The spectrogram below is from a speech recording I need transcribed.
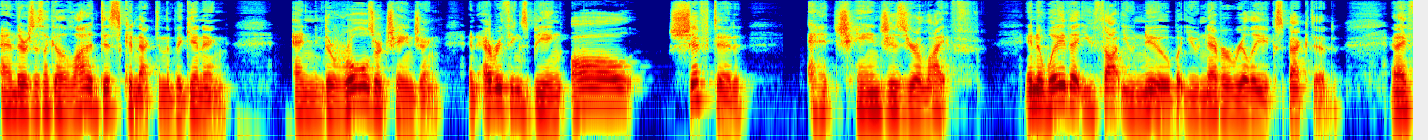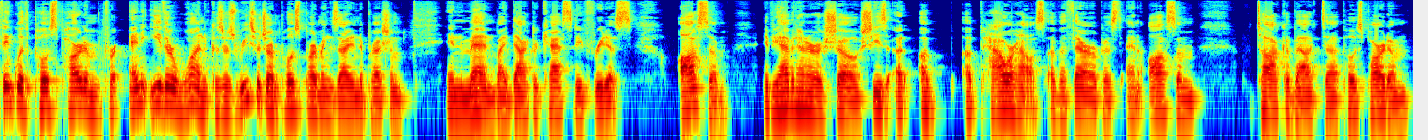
And there's just like a lot of disconnect in the beginning. And the roles are changing and everything's being all shifted and it changes your life in a way that you thought you knew, but you never really expected. And I think with postpartum for any either one, because there's research on postpartum anxiety and depression in men by Dr. Cassidy Freitas. Awesome. If you haven't had her show, she's a, a, a powerhouse of a therapist and awesome talk about uh, postpartum.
